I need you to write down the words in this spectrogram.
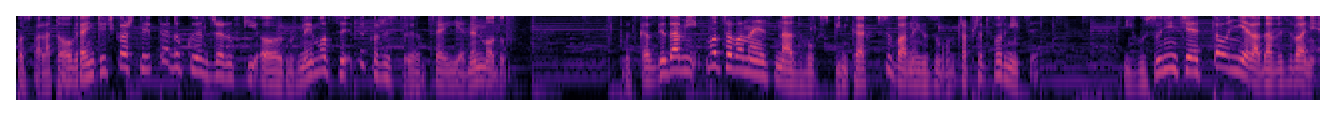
Pozwala to ograniczyć koszty, produkując żarówki o różnej mocy wykorzystujące jeden moduł. Płytka z diodami mocowana jest na dwóch spinkach wsuwanych z łącza przetwornicy. Ich usunięcie to nie lada wyzwanie.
